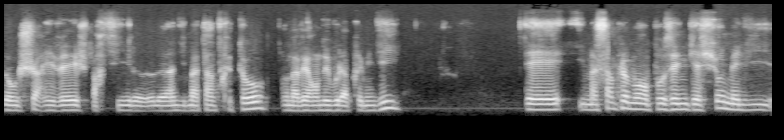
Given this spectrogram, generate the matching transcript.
Donc je suis arrivé, je suis parti le, lundi matin très tôt. On avait rendez-vous l'après-midi. Et il m'a simplement posé une question. Il m'a dit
